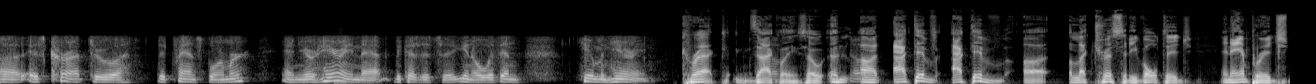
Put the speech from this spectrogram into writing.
uh, is current through uh, the transformer, and you're hearing that because it's uh, you know within human hearing. Correct. Exactly. So, uh, uh, active active uh, electricity voltage and amperage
